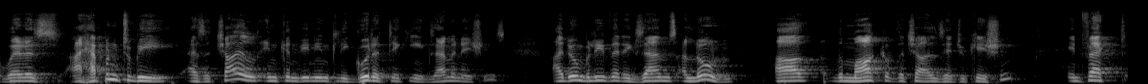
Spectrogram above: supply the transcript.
whereas I happen to be, as a child, inconveniently good at taking examinations, I don't believe that exams alone are the mark of the child's education. In fact,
